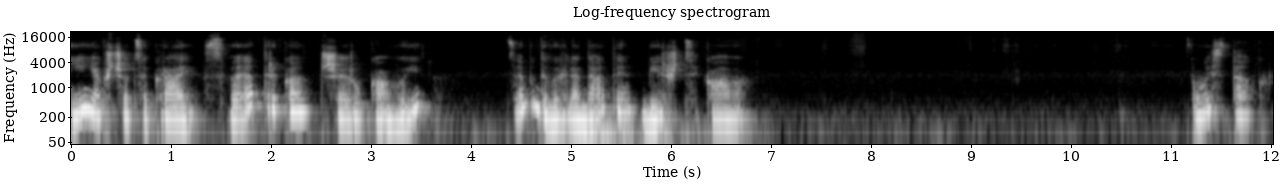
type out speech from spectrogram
і якщо це край светрика чи рукави, це буде виглядати більш цікаво. Ось так.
